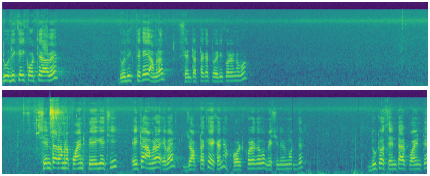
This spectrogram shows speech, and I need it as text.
দুদিকেই করতে হবে। দুদিক থেকেই আমরা সেন্টারটাকে তৈরি করে নেব। সেন্টার আমরা পয়েন্ট পেয়ে গেছি। এইটা আমরা এবার জবটাকে এখানে হোল্ড করে দেবো মেশিনের মধ্যে। দুটো সেন্টার পয়েন্টে।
